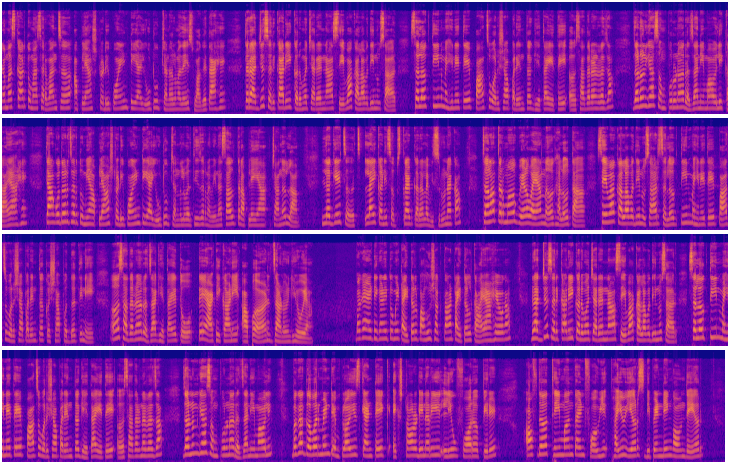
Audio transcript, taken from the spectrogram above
नमस्कार तुम्हा सर्वांचं आपल्या स्टडी पॉईंट या यूट्यूब चॅनलमध्ये स्वागत आहे. तर राज्य सरकारी कर्मचाऱ्यांना सेवा कालावधीनुसार सलग तीन महिने ते पाच वर्षापर्यंत घेता येते असाधारण रजा. जाणून घ्या संपूर्ण रजा नियमावली काय आहे. त्या अगोदर जर तुम्ही आपल्या स्टडी पॉईंट या यूट्यूब चॅनलवरती जर नवीन असाल तर आपल्या या चॅनलला लगेचच लाईक आणि सबस्क्राईब करायला विसरू नका. चला तर मग वेळ वाया न घालवता सेवा कालावधीनुसार सलग तीन महिने ते पाच वर्षापर्यंत कशा पद्धतीने असाधारण रजा घेता येतो ते या ठिकाणी आपण जाणून घेऊया. बघा या ठिकाणी तुम्ही टायटल पाहू शकता. टायटल काय आहे बघा? राज्य सरकारी कर्मचाऱ्यांना सेवा कालावधीनुसार सलग तीन महिने ते पाच वर्षापर्यंत घेता येते असाधारण रजा. जाणून घ्या संपूर्ण रजा नियमावली. बघा government employees can take extraordinary leave for a period of the three month and five years depending on their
